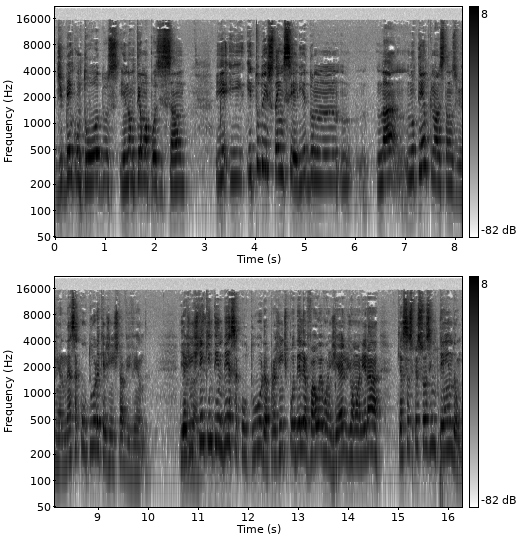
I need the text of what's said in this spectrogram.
de bem com todos e não ter uma posição. E, e, e tudo isso está inserido na, no tempo que nós estamos vivendo, nessa cultura que a gente está vivendo. E a gente tem que entender essa cultura para a gente poder levar o evangelho de uma maneira que essas pessoas entendam.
